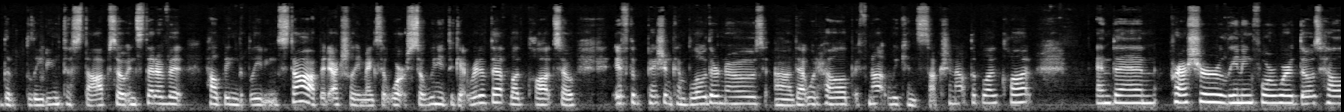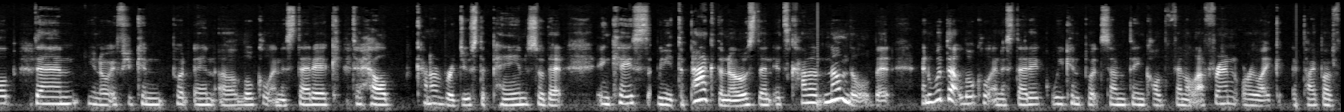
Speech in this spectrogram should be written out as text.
the bleeding to stop. So instead of it helping the bleeding stop, it actually makes it worse. So we need to get rid of that blood clot. So if the patient can blow their nose, uh, that would help. If not, we can suction out the blood clot. And then pressure, leaning forward, those help. Then, you know, if you can put in a local anesthetic to help kind of reduce the pain so that in case we need to pack the nose, then it's kind of numbed a little bit. And with that local anesthetic, we can put something called phenylephrine or like a type of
